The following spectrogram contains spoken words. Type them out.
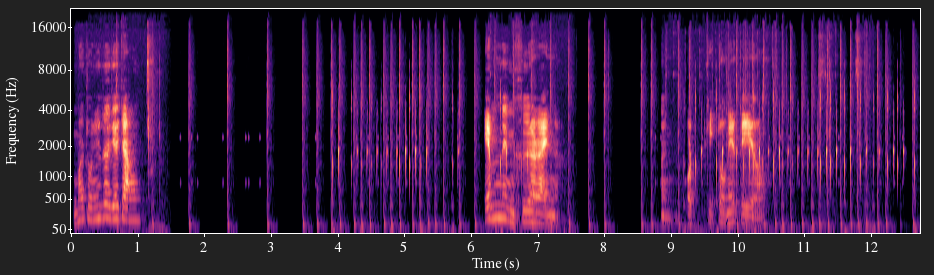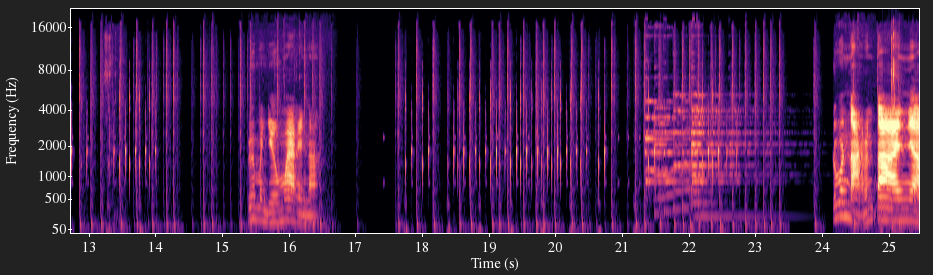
ทำไมตัวนี้เลือดเยอะจัง M หนึ่งคืออะไรเนี่ยหนึ่งกดคลิกตรงนี้ตีเหรอ เรื่องมันเยอะมากเลยนะ แล้ววันไหนมันตายเนี่ย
